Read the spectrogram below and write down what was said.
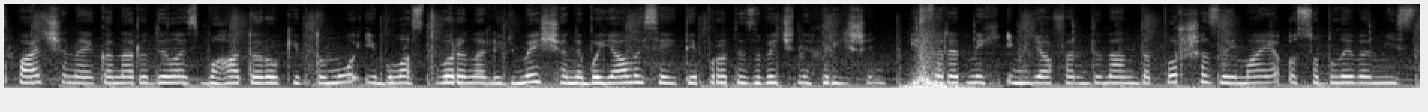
Спадщина, яка народилась багато років тому і була створена людьми, що не боялися йти проти звичних рішень. І серед них ім'я Фердинанда Порше займає особливе місце.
